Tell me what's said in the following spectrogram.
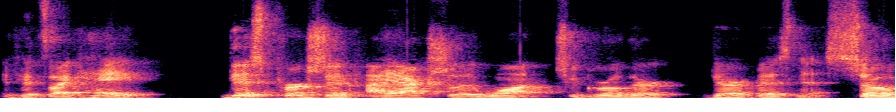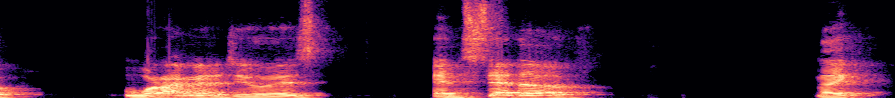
if it's like, hey, this person, I actually want to grow their their business. So what I'm going to do is instead of like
